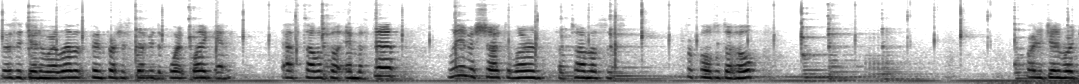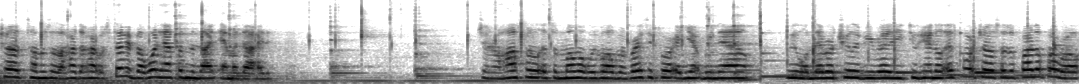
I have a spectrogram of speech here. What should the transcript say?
Thursday, January 11th, Finn pressures Steffy to point blank and asks Thomas about Emma's death. Liam is shocked to learn of Thomas's proposal to Hope. Friday, January 12th, Thomas has a heart-to-heart with Steffy about what happened the night Emma died. General Hospital is a moment we've all been bracing for, and yet we now we will never truly be ready to handle as Port Charles has a final farewell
